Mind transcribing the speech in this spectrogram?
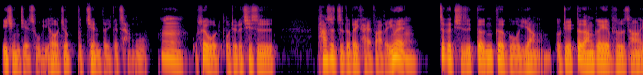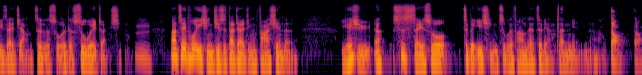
疫情解除以后就不见的一个产物。嗯，所以我我觉得其实它是值得被开发的，因为这个其实跟各国一样，我觉得各行各业不是常常一直在讲这个所谓的数位转型。嗯，那这一波疫情其实大家已经发现了，也许呃是谁说？这个疫情只会发生在这两三年呢？懂懂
